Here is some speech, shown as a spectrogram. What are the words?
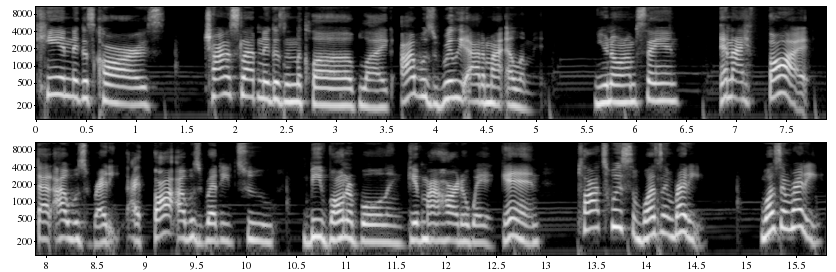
keying niggas' cars, trying to slap niggas in the club. Like, I was really out of my element. You know what I'm saying? And I thought that I was ready. I thought I was ready to be vulnerable and give my heart away again, plot twist wasn't ready. Wasn't ready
